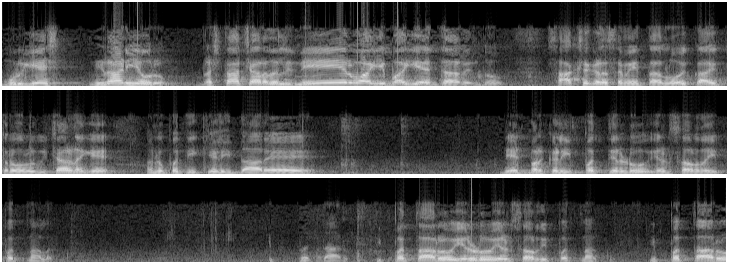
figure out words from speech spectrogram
ಮುರುಗೇಶ್ ನಿರಾಣಿಯವರು ಭ್ರಷ್ಟಾಚಾರದಲ್ಲಿ ನೇರವಾಗಿ ಭಾಗಿಯಾಗಿದ್ದಾರೆಂದು ಸಾಕ್ಷ್ಯಗಳ ಸಮೇತ ಲೋಕಾಯುಕ್ತರವರು ವಿಚಾರಣೆಗೆ ಅನುಪತಿ ಕೇಳಿದ್ದಾರೆ. ಡೇಟ್ ಬರ್ಕೊಳ್ಳಿ ಇಪ್ಪತ್ತೆರಡು ಎರಡು ಸಾವಿರದ ಇಪ್ಪತ್ನಾಲ್ಕು. ಇಪ್ಪತ್ತಾರು. ಇಪ್ಪತ್ತಾರು ಎರಡು ಎರಡು ಸಾವಿರದ ಇಪ್ಪತ್ನಾಲ್ಕು. ಇಪ್ಪತ್ತಾರು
